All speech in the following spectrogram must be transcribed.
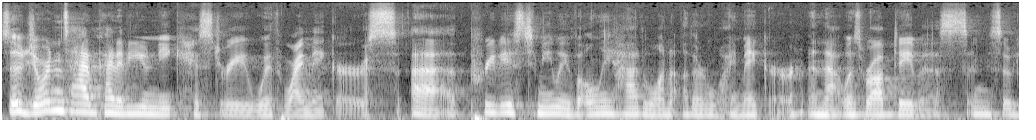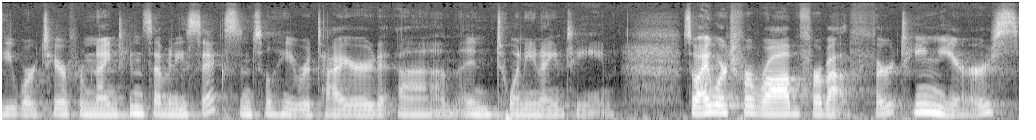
So Jordan's had kind of a unique history with winemakers. Uh, previous to me, we've only had one other winemaker, and that was Rob Davis. And so he worked here from 1976 until he retired um, in 2019. So I worked for Rob for about 13 years,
